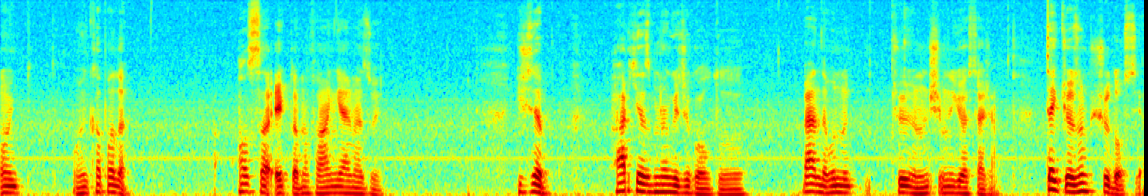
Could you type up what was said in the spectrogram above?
oyun, oyun kapalı. Asla ekrana falan gelmez oyun. İşte herkes buna gıcık oldu. Ben de bunun çözümünü şimdi göstereceğim. Tek çözüm şu dosya.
